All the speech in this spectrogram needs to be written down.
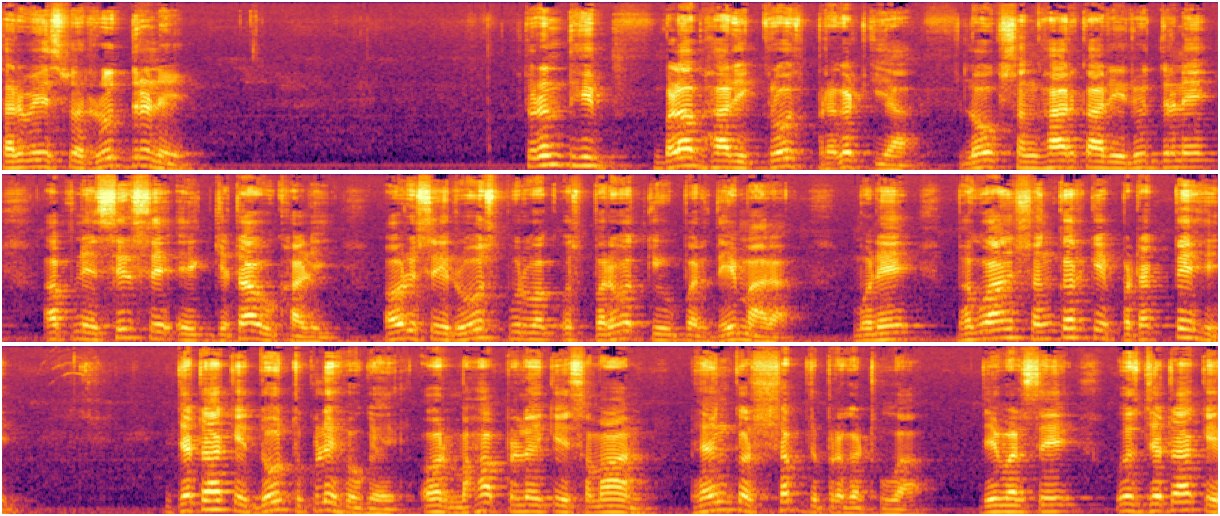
सर्वेश्वर रुद्र ने तुरंत ही बड़ा भारी क्रोध प्रकट किया। लोक संहारकारी रुद्र ने अपने सिर से एक जटा उखाड़ी और उसे रोष पूर्वक उस पर्वत के ऊपर दे मारा। मुने भगवान शंकर के पटकते ही जटा के दो टुकड़े हो गए और महाप्रलय के समान भयंकर शब्द प्रकट हुआ। देवर से उस जटा के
